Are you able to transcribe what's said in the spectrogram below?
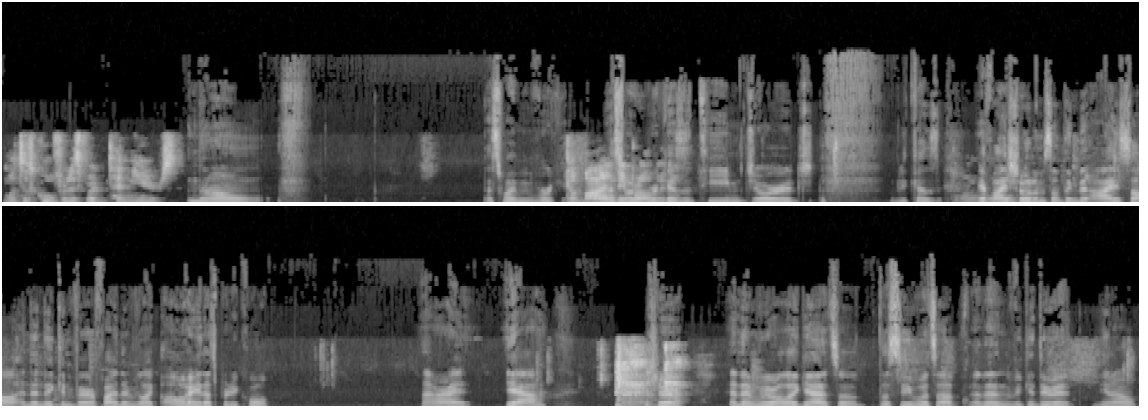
went to school for this for ten years. No. That's why we work. Combined, That's they why we probably work as a team, George. because if I Oh. showed them something that I saw and then they can verify, they'd be like, "Oh, hey, that's pretty cool." All right, yeah, sure. And then we were all like, "Yeah, so let's see what's up," and then we can do it. You know.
